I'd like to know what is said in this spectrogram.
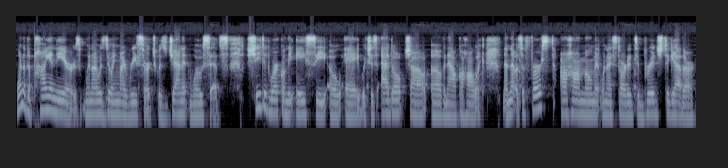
One of the pioneers when I was doing my research was Janet Woititz. She did work on the ACOA, which is Adult Child of an Alcoholic. And that was the first aha moment when I started to bridge together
